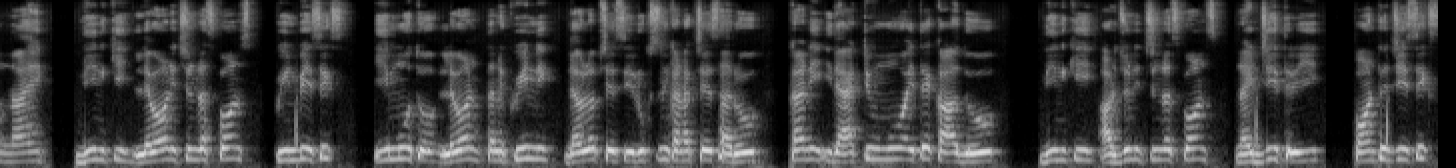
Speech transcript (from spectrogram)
ఉన్నాయి. దీనికి లెవాన్ ఇచ్చిన రెస్పాన్స్ క్వీన్ బి సిక్స్ ఈ మూవ్తో లెవాన్ తన క్వీన్ని డెవలప్ చేసి రుక్స్ని కనెక్ట్ చేశారు. కానీ ఇది యాక్టివ్ మూవ్ అయితే కాదు. దీనికి అర్జున్ ఇచ్చిన response knight G three point G six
